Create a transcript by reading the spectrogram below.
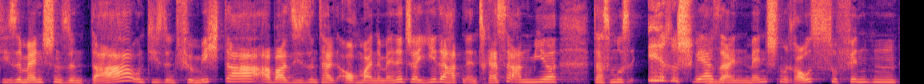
diese Menschen sind da und die sind für mich da, aber sie sind halt auch meine Manager. Jeder hat ein Interesse an mir. Das muss irre schwer mhm. sein, Menschen rauszufinden,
